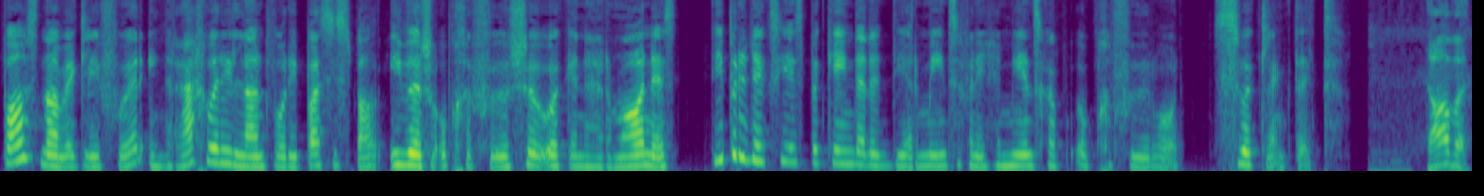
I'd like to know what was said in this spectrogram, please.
Paasnaweek lê voor en reg oor die land word die passiespel iewers opgevoer, so ook in Hermanus. Die produksie is bekend dat dit deur mense van die gemeenskap opgevoer word. So klink dit. David.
